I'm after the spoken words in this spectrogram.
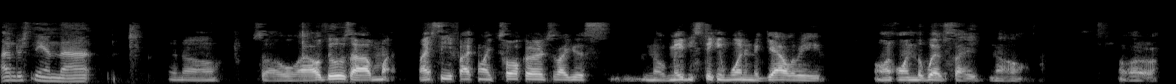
understand that. You know, so what I'll do is I'll, might see if I can like talk her to like this, you know, maybe sticking one in the gallery on on the website, you know, or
